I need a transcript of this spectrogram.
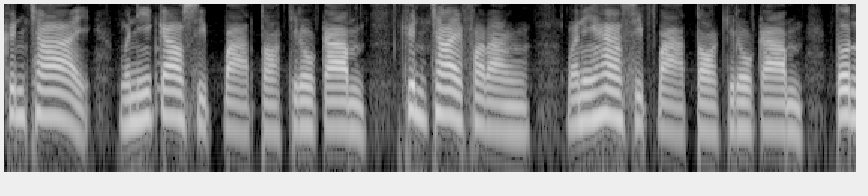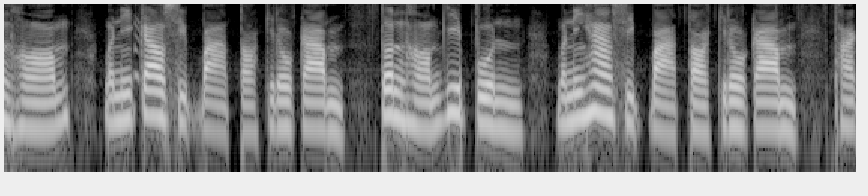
ขึ้นช่าย วันนี้ 90 บาทต่อกิโลกรัม ขึ้นช่ายฝรั่ง วันนี้ 50 บาทต่อกิโลกรัม ต้นหอม วันนี้ 90 บาทต่อกิโลกรัม ต้นหอมญี่ปุ่น วันนี้ 50 บาทต่อกิโลกรัม ผัก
